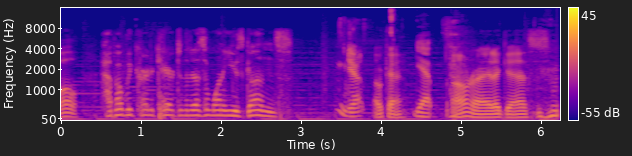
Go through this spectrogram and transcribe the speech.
Well, how about we create a character that doesn't want to use guns? Yeah. Okay, Yep. all right, I guess.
